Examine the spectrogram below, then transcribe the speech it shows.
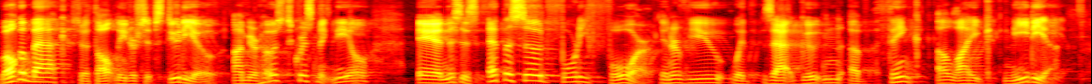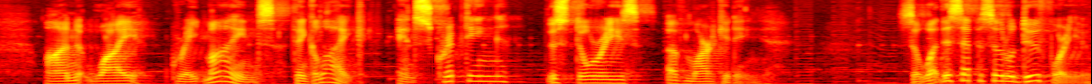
Welcome back to Thought Leadership Studio. I'm your host, Chris McNeil, and this is episode 44 interview with Zack Gutin of Think Alike Media on why great minds think alike and scripting the stories of marketing. So, what this episode will do for you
